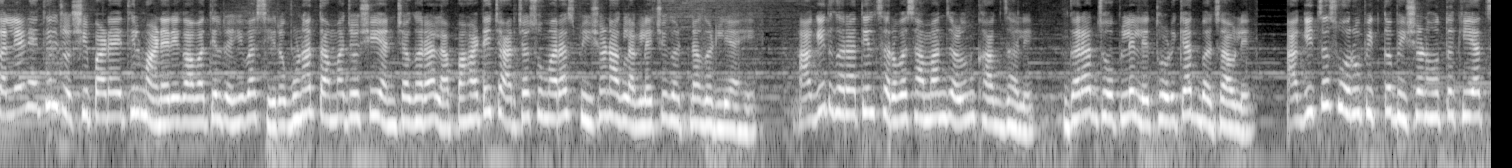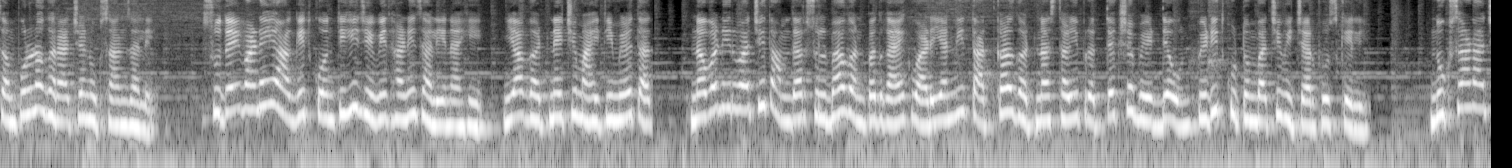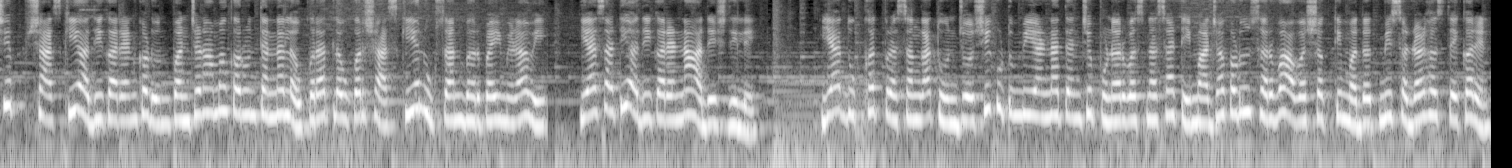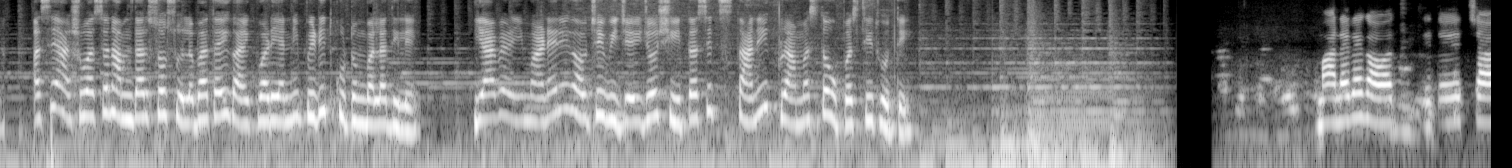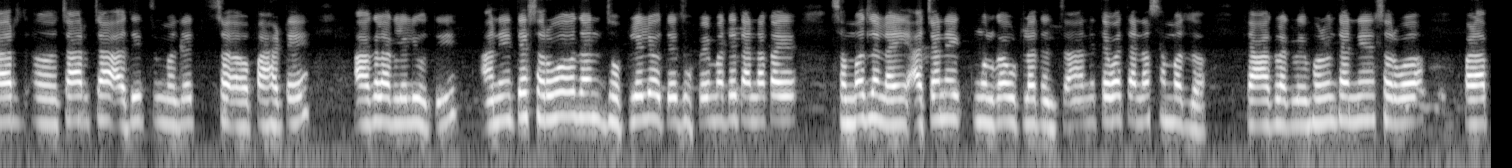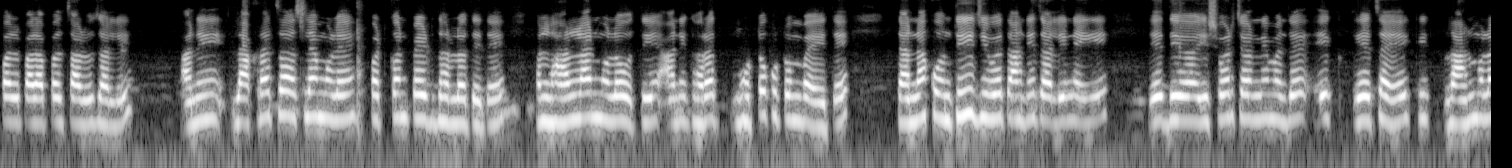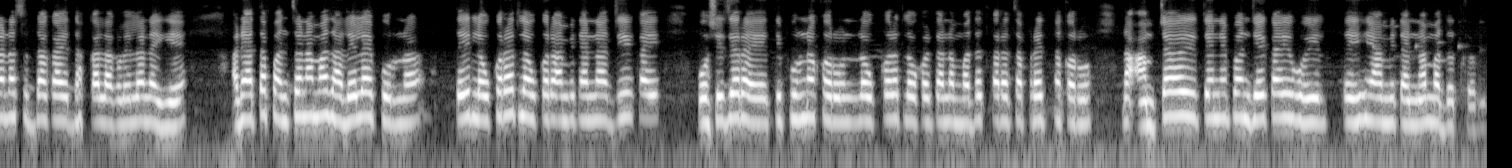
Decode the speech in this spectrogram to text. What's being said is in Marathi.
कल्याण येथील जोशीपाडा येथील माणेरे गावातील रहिवासी रघुनाथ तामाजोशी यांच्या घराला पहाटे चारच्या सुमारास भीषण आग लागल्याची घटना घडली आहे. आगीत घरातील सर्व सामान जळून खाक झाले. घरात झोपलेले थोडक्यात बचावले. आगीचं स्वरूप इतकं भीषण होतं की यात संपूर्ण घराचे नुकसान झाले. सुदैवाने या आगीत कोणतीही जीवितहानी झाली नाही. या घटनेची माहिती मिळताच नवनिर्वाचित आमदार सुलभा गणपत गायकवाड यांनी तात्काळ घटनास्थळी प्रत्यक्ष भेट देऊन पीडित कुटुंबाची विचारपूस केली. नुकसानाची शासकीय अधिकाऱ्यांकडून पंचनामा करून त्यांना लवकरात लवकर शासकीय नुकसान भरपाई मिळावी यासाठी अधिकाऱ्यांना आदेश दिले. या दुःखद प्रसंगातून जोशी कुटुंबियांना त्यांचे पुनर्वसनासाठी माझ्याकडून सर्व आवश्यक ती मदत मी सडळ हस्ते करेन असे आश्वासन आमदार सो सुलभाताई गायकवाड यांनी पीडित कुटुंबाला दिले. यावेळी माणेरे गावचे विजय जोशी तसेच स्थानिक ग्रामस्थ उपस्थित होते. मानेरे गावात इथे चार चारच्या आधीच म्हणजे स- पहाटे आग लागलेली होती. आणि ते सर्वजण झोपलेले होते. झोपेमध्ये त्यांना काही समजलं नाही. अचानक एक मुलगा उठला त्यांचा आणि तेव्हा त्यांना समजलं की आग लागली. म्हणून त्यांनी सर्व पळापळ पळापळ चालू झाली. आणि लाकडाचं असल्यामुळे पटकन पेट धरलं तिथे. पण लहान लहान मुलं होती आणि घरात मोठं कुटुंब आहे इथे. त्यांना कोणतीही जीवितहानी झाली नाही. हे दे- ईश्वर चरणी म्हणजे एक हेच आहे की लहान मुलांना सुद्धा काय धक्का लागलेला नाहीये. आणि आता पंचनामा झालेला आहे पूर्ण. ते लवकरात लवकर आम्ही त्यांना जी काही प्रोसिजर आहे ती पूर्ण करून लवकरात लवकर त्यांना मदत करायचा प्रयत्न करू. ना आमच्या इथेने पण जे काही होईल तेही आम्ही त्यांना मदत करू.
